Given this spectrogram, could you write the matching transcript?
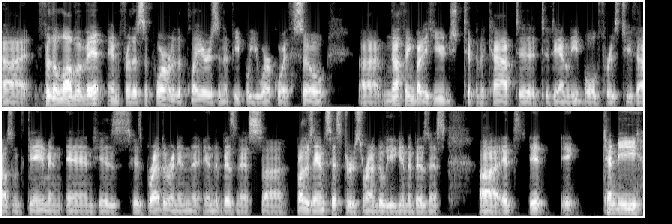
uh, for the love of it and for the support of the players and the people you work with. So uh, nothing but a huge tip of the cap to to Dan Leibold for his 2000th game and and his his brethren in the in the business, uh, brothers and sisters around the league in the business. Uh, it's it it can be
